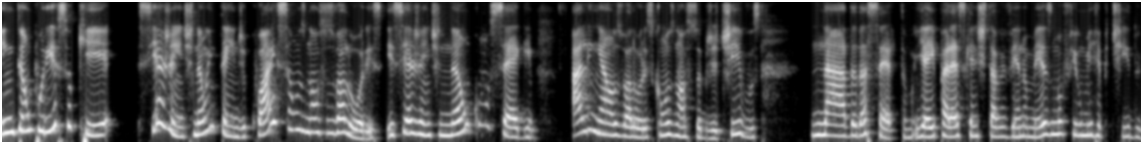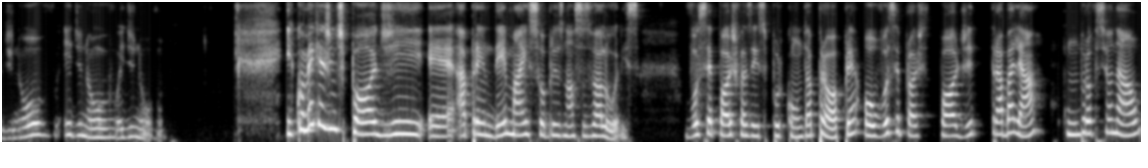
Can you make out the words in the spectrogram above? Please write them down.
Então, por isso que se a gente não entende quais são os nossos valores e se a gente não consegue alinhar os valores com os nossos objetivos, nada dá certo. E aí parece que a gente está vivendo o mesmo filme repetido de novo e de novo e de novo. E como é que a gente pode é, aprender mais sobre os nossos valores? Você pode fazer isso por conta própria ou você pode, trabalhar com um profissional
